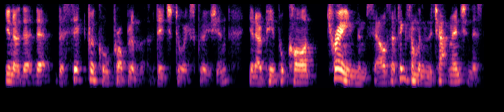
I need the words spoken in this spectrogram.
you know, the, the, the cyclical problem of digital exclusion, you know, people can't train themselves. I think someone in the chat mentioned this.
